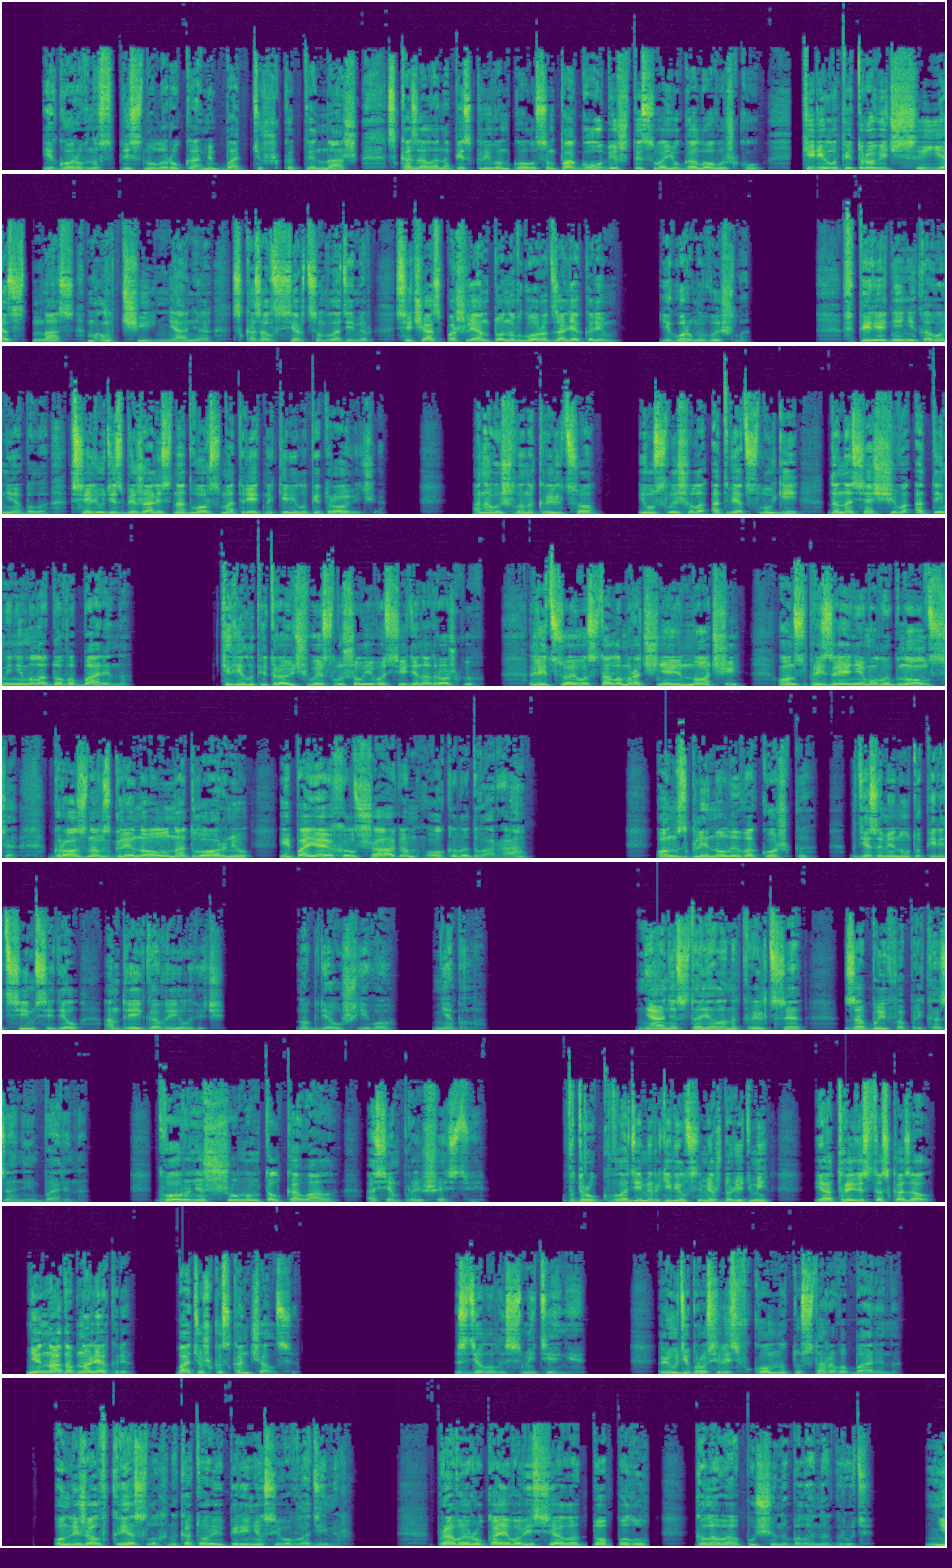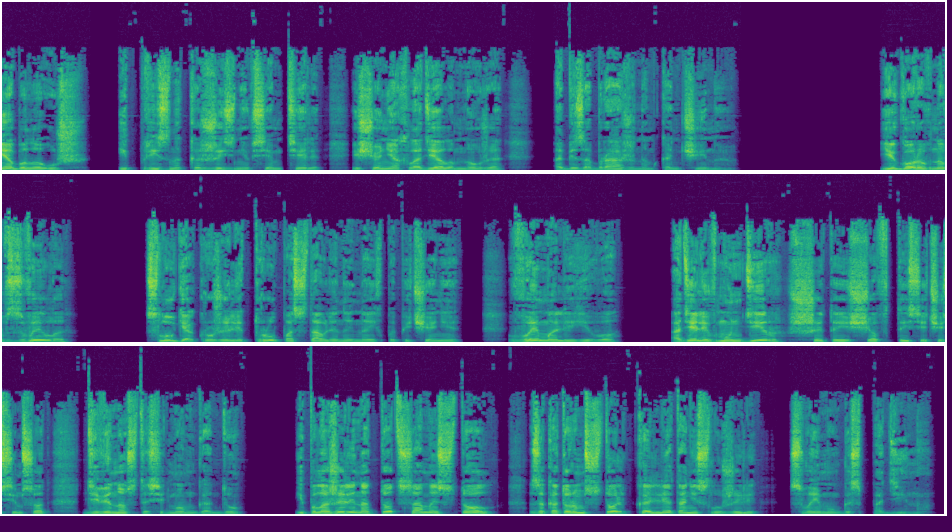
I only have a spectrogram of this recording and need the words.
Егоровна всплеснула руками. «Батюшка ты наш!» — сказала она пескливым голосом. «Погубишь ты свою головушку! Кирилл Петрович съест нас!» «Молчи, няня!» — сказал сердцем Владимир. «Сейчас пошли Антона в город за лекарем!» Егоровна вышла. В передней никого не было. Все люди сбежались на двор смотреть на Кирилла Петровича. Она вышла на крыльцо и услышала ответ слуги, доносящего от имени молодого барина. Кирилл Петрович выслушал его, сидя на дрожках. Лицо его стало мрачнее ночи, он с презрением улыбнулся, грозно взглянул на дворню и поехал шагом около двора. Он взглянул и в окошко, где за минуту перед сим сидел Андрей Гаврилович, но где уж его не было. Няня стояла на крыльце, забыв о приказании барина. Дворня с шумом толковала о всем происшествии. Вдруг Владимир явился между людьми и отрывисто сказал, «Не надо на лекаря, батюшка скончался». Сделалось смятение. Люди бросились в комнату старого барина. Он лежал в креслах, на которые перенес его Владимир. Правая рука его висела до полу, голова опущена была на грудь. Не было уж и признака жизни в всем теле, еще не охладелом, но уже обезображенном кончиною. Егоровна взвыла, слуги окружили труп, оставленный на их попечение, вымыли его, одели в мундир, сшитый еще в 1797 году, и положили на тот самый стол, за которым столько лет они служили своему господину.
